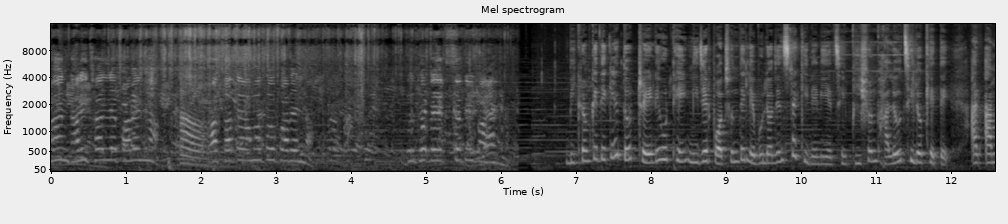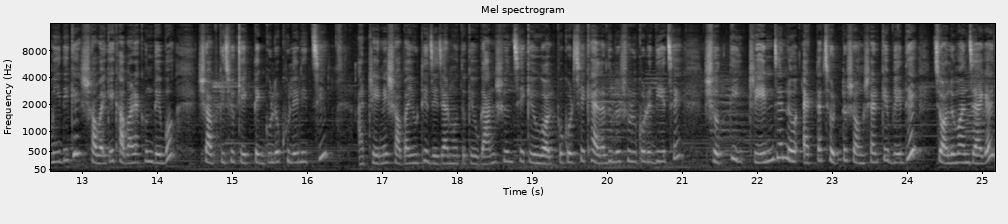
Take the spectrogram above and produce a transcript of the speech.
খান গাড়ি ছাড়লে পারেন না। আর সাথে আমাকেও পারেন না। বিক্রমকে দেখলে তো ট্রেনে উঠেই নিজের পছন্দের লেবু লজেন্সটা কিনে নিয়েছে। ভীষণ ভালোও ছিল খেতে। আর আমি এদিকে সবাইকে খাবার এখন দেব। সব কিছু কেক টেকগুলো খুলে নিচ্ছি। আর ট্রেনে সবাই উঠে যে যার মতো কেউ গান শুনছে কেউ গল্প করছে খেলাধুলো শুরু করে দিয়েছে। সত্যি ট্রেন যেন একটা ছোট্ট সংসারকে বেঁধে চলমান জায়গায়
